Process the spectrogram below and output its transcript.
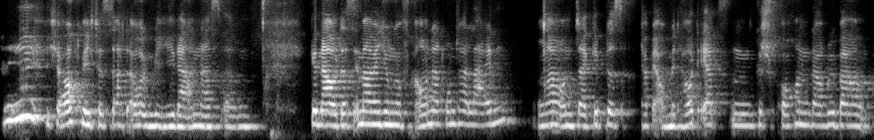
ich auch nicht, das sagt auch irgendwie jeder anders. Ähm, genau, dass immer mehr junge Frauen darunter leiden. und da gibt es, ich habe ja auch mit Hautärzten gesprochen darüber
